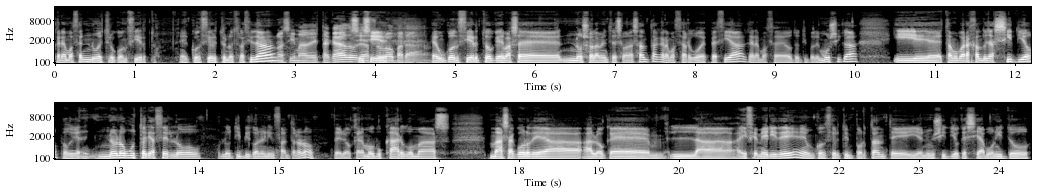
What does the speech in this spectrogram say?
queremos hacer nuestro concierto. El concierto en nuestra ciudad. No así más destacado, sí, sí, solo para... Es un concierto que va a ser no solamente de Semana Santa, queremos hacer algo especial, queremos hacer otro tipo de música y eh, estamos barajando ya sitios, porque no nos gustaría hacerlo lo típico en el Infante, no, pero queremos buscar algo más, más acorde a, lo que es la efeméride, un concierto importante y en un sitio que sea bonito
